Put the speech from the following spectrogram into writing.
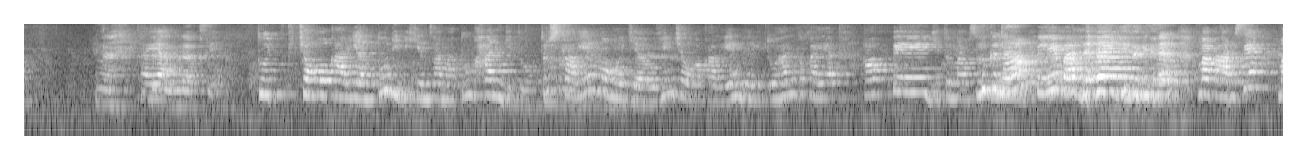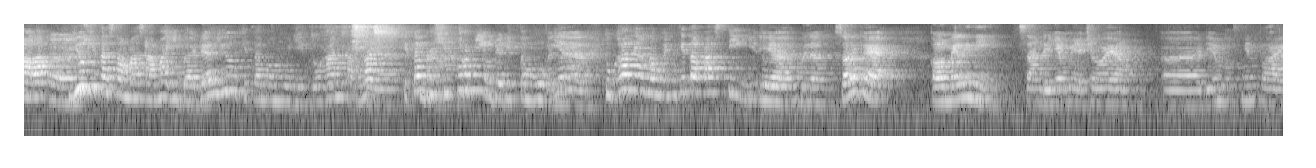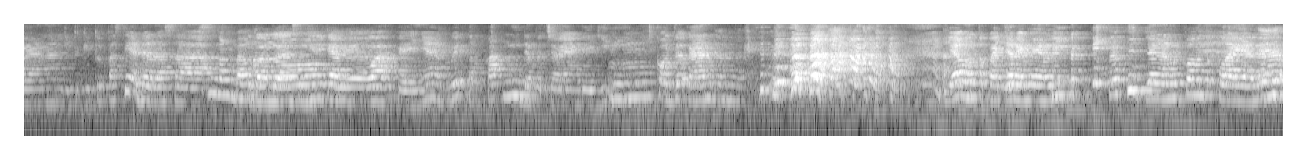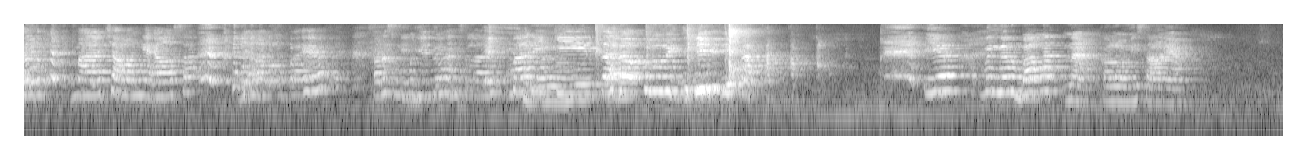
nah kayak- itu berat sih tuh cowok kalian tuh dibikin sama Tuhan gitu terus Hmm. kalian mau ngejauhin cowok kalian dari Tuhan tuh kayak apa gitu maksudnya lu kenapa pada gitu kan maka harusnya malah Heeh. yuk kita sama-sama ibadah yuk kita memuji Tuhan karena Iya. kita bersyukur nih udah ditemuin Benar. Tuhan yang nemuin kita pasti gitu Iya benar. Soalnya kayak kalau Meli nih seandainya punya cowok yang eh, dia mungkin pelayanan gitu-gitu pasti ada rasa Seneng banget kebanggaan dong, sendiri kan. iya. Wah kayaknya gue tempat nih dapet cowok yang kayak gini. Hmm, gitu kan. Bener. ya untuk pacarnya Meli jangan lupa untuk Eh, pelayanan. untuk ma- calonnya Elsa jangan lupa ya harus memuji Tuhan selalu mari kita puji Iya bener banget. Nah kalau misalnya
